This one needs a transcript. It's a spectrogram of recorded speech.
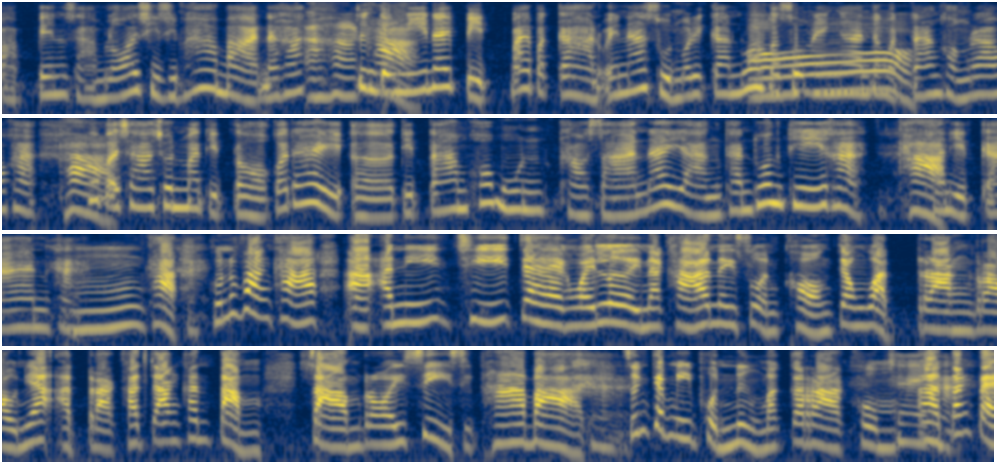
ปรับเป็น 345 บาทนะคะอ่าฮะซึ่งค่ะตรงนี้ได้ปิดป้ายประกาศไว้หน้าศูนย์บริการร่วมอ๋อกระทรวงแรงงานจังหวัดตรังของเราค่ะค่ะเพื่อประชาชนมาติดต่อก็ได้เอ่อติดตามข้อมูลข่าวสารได้อย่างทันท่วงทีค่ะค่ะทันเหตุการณ์ค่ะอืมค่ะ คุณผู้ฟังคะอะอันนี้ชี้แจงไว้เลยนะคะ ในส่วนของจังหวัดตรังเราเนี่ยอัตราค่าจ้างขั้นต่ำ345 บาทค่ะซึ่งจะมีผล 1 มกราคมใช่อะค่ะตั้งแต่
